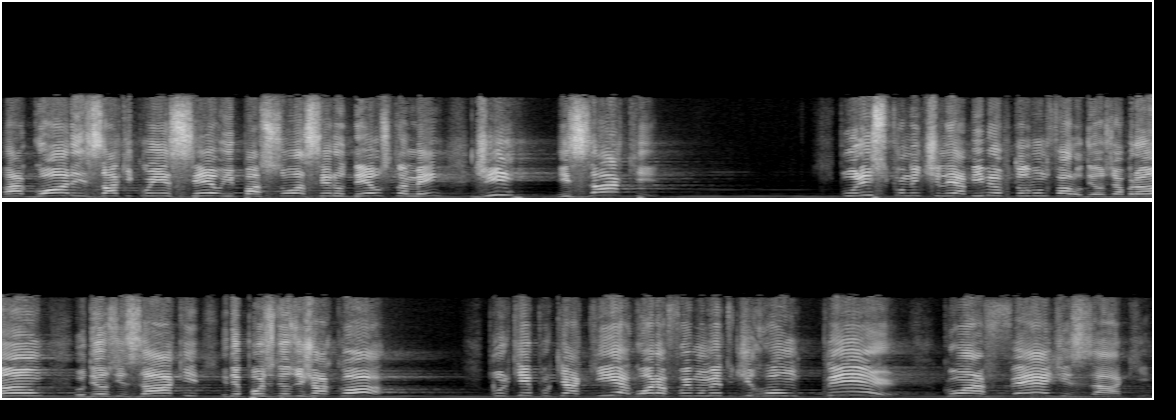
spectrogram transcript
agora Isaac conheceu e passou a ser o Deus também de Isaac. Por isso que quando a gente lê a Bíblia, todo mundo fala o Deus de Abraão, o Deus de Isaac e depois o Deus de Jacó. Por quê? Porque aqui agora foi o momento de romper com a fé de Isaac.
